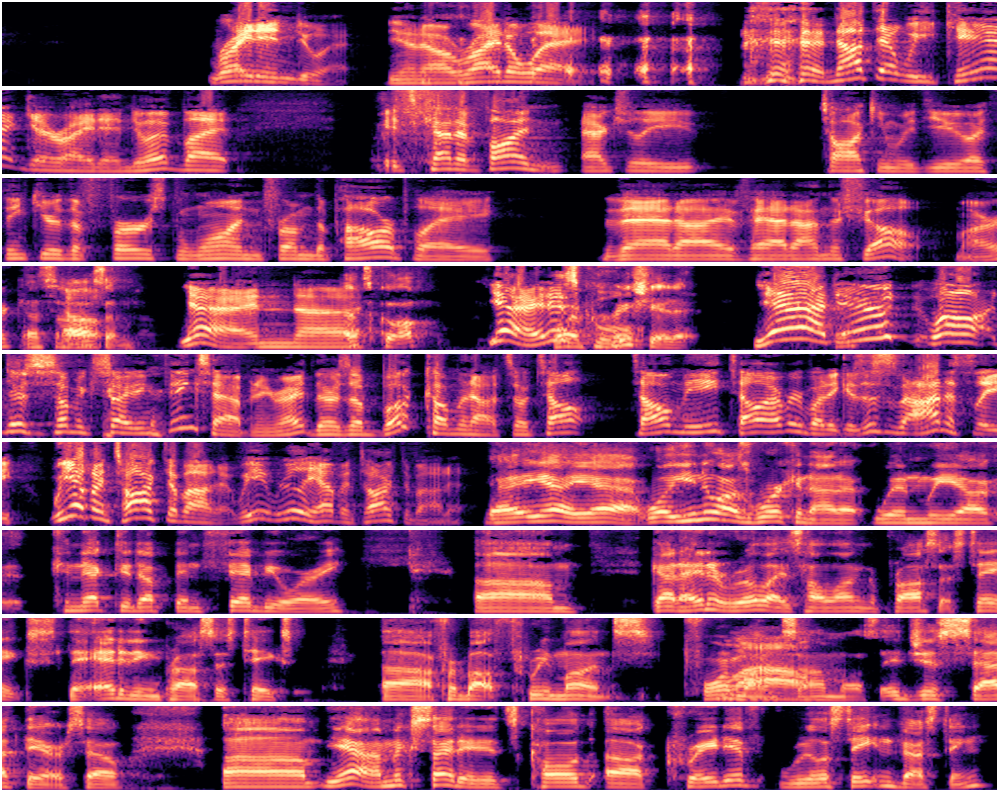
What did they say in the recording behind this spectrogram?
right into it, you know, right away. not that we can't get right into it, but it's kind of fun actually talking with you. I think you're the first one from the power play that I've had on the show, Mark. That's so, awesome. Yeah, and uh, that's cool. Yeah, it well, is cool. Appreciate it. Yeah, dude. Well, there's some exciting things happening, right? There's a book coming out. So tell tell me, tell everybody, because this is honestly, we haven't talked about it. We really haven't talked about it. Yeah, yeah, yeah. Well, you knew I was working on it when we uh, connected up in February. Um, God, I didn't realize how long the process takes. The editing process takes uh, for about three months, four wow. months almost. It just sat there. So, um, yeah, I'm excited. It's called uh, Creative Real Estate Investing.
